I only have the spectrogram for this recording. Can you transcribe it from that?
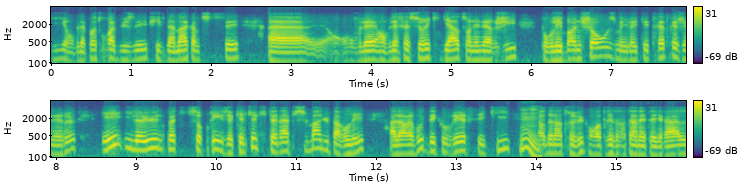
Guy. On voulait pas trop abuser. Puis évidemment, comme tu sais, euh, on voulait, on voulait s'assurer qu'il garde son énergie pour les bonnes choses, mais il a été très, très généreux. Et il a eu une petite surprise. Il y a quelqu'un qui tenait absolument à lui parler. Alors, à vous de découvrir c'est qui hmm. lors de l'entrevue qu'on va présenter en intégrale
